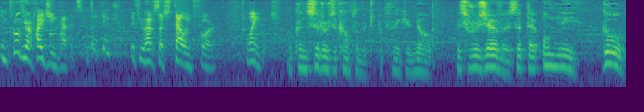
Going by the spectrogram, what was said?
improve your hygiene habits, but I think if you have such talent for language. I'll consider it a compliment, but thank you, no. This Reserva, is that their only goal?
